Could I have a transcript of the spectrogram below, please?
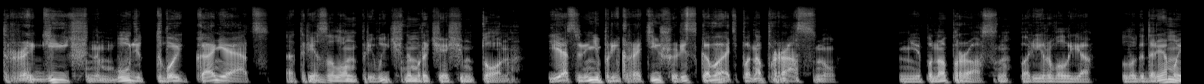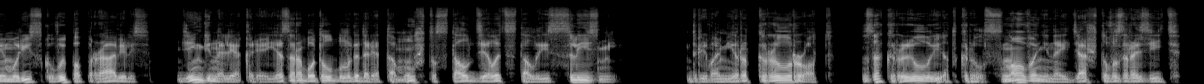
«Трагичным будет твой конец!» — отрезал он привычным рычащим тоном. «Если не прекратишь рисковать понапрасну!» «Не понапрасну», — парировал я. «Благодаря моему риску вы поправились. Деньги на лекаря я заработал благодаря тому, что стал делать столы из слизней. Древомир открыл рот, закрыл и открыл снова, не найдя что возразить.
